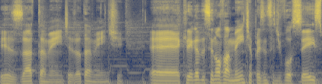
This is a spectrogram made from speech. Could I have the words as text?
Exatamente, exatamente. É, queria agradecer novamente a presença de vocês,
